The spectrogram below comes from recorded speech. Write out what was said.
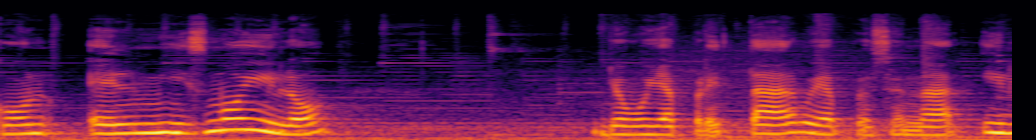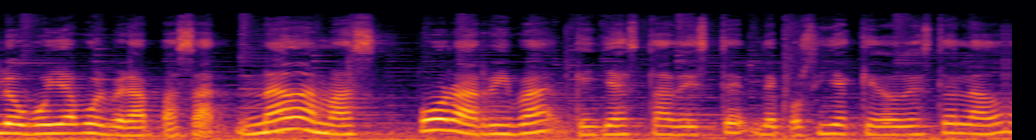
con el mismo hilo, yo voy a apretar, voy a presionar y lo voy a volver a pasar. Nada más por arriba, que ya está de este, de por sí ya quedó de este lado.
